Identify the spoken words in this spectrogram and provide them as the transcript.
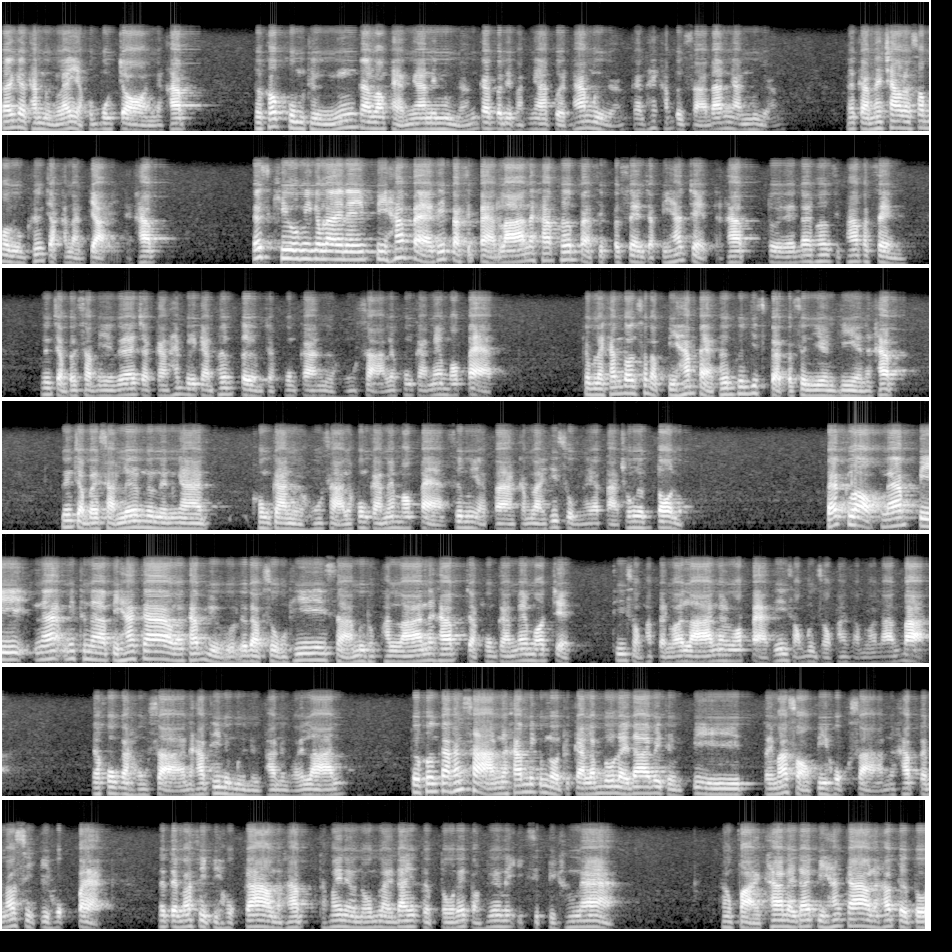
ด้านการทำเหมืองแร่อย่างครบวงจรนะครับ โดยครอบคลุมถึงการวางแผนงานในเหมือง การปฏิบัติงานเปิดหน้าเหมือง การให้คำปรึกษาด้านงานเหมือง และการให้เช่าและซ่อมบำรุงเครื่องจักรขนาดใหญ่นะครับ SQ มีกำไรในปี 58 ที่ 88 ล้านนะครับ เพิ่ม 80%จากปี 57 นะครับ โดยได้เพิ่ม 15%เนื่องจากบริษัทมีรายได้จากการให้บริการเพิ่มเติมจากโครงการเหมืองหงสาและโครงการแม่มอ8กำไรขั้นต้นสำหรับปี 58 เพิ่มขึ้น 28%เยือนเยียนะครับ เนื่องจากบริษัทเริ่มดำเนินงาน ครงการเหนือหงสาและโครงการแม่มอแปดซึ่งมีอัตรากำไรที่สูงในอัตราช่วงเริ่มต้นแบ็กหลอกนะปีณมิถุนาปี 59 นะครับอยู่ระดับสูงที่ 36,000 ล้านนะครับจากโครงการแม่มอ7ที่ 2,800 ล้านแม่มอ8ที่ 22,300 ล้านบาท และโครงการหงสานะครับที่ 11,100 ล้าน โดยโครงการทั้ง 3 นะครับมีกำหนดการรับรู้รายได้ไปถึงปีไตรมาส 2 ปี 63 นะครับไตรมาส 4 ปี 68 ในไตรมาส4ปี 69 นะครับทำให้แนวโน้มรายได้เติบโตได้ต่อเนื่องในอีก 10 ปีข้างหน้า ทางฝ่ายค่ารายได้ปี 59 นะครับ เติบโต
